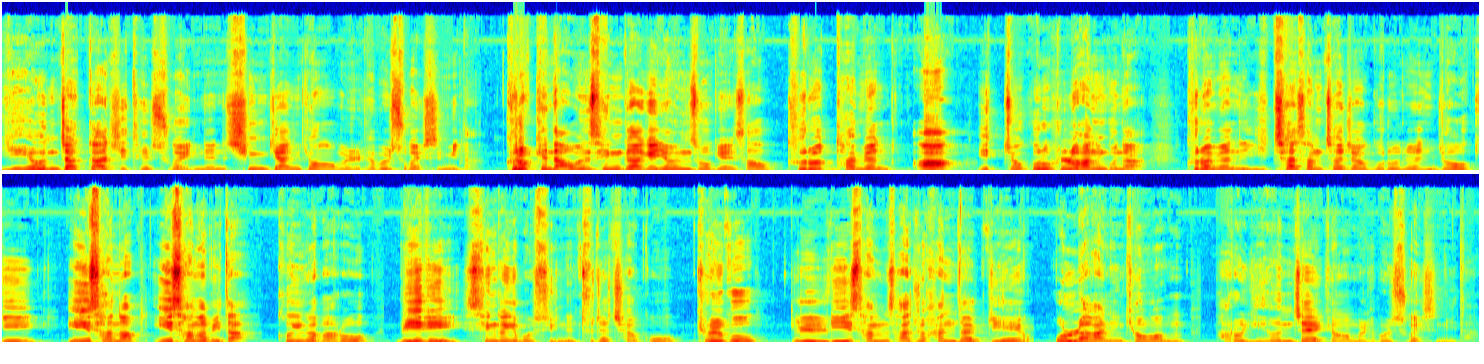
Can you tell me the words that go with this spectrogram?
예언자까지 될 수가 있는 신기한 경험을 해볼 수가 있습니다. 그렇게 나온 생각의 연속에서, 그렇다면, 아, 이쪽으로 흘러가는구나. 그러면 2차, 3차적으로는 여기 이 산업, 이 산업이다. 거기가 바로 미리 생각해 볼 수 있는 투자처고, 결국 1, 2, 3, 4주 한 달 뒤에 올라가는 경험, 바로 예언자의 경험을 해볼 수가 있습니다.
